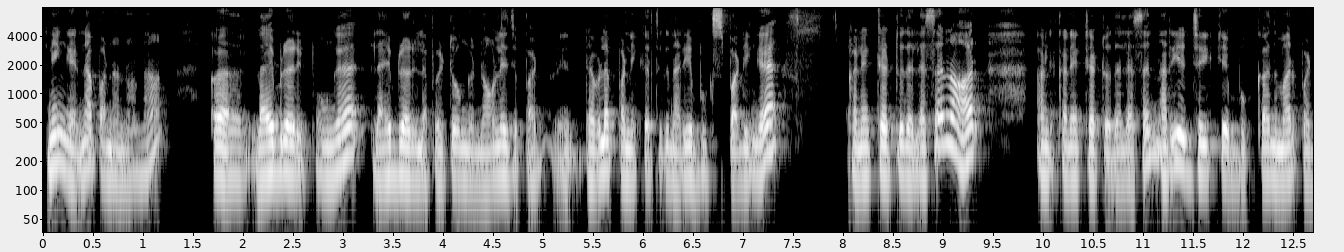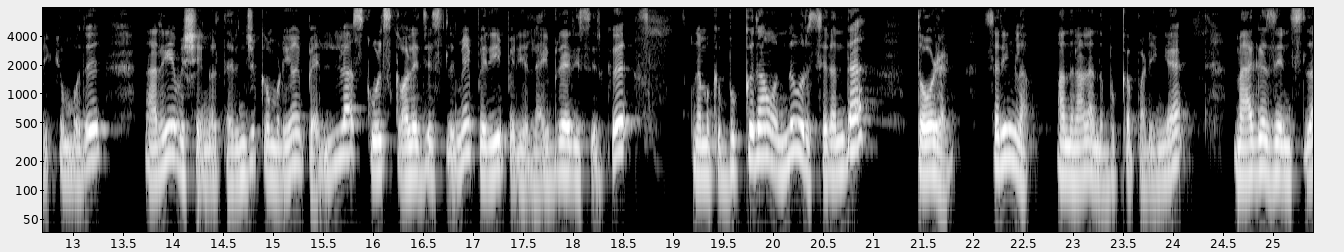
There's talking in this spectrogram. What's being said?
நீங்கள் என்ன பண்ணணுன்னா லைப்ரரி போங்க. லைப்ரரியில் போய்ட்டு உங்கள் நாலேஜை பட் டெவலப் பண்ணிக்கிறதுக்கு நிறைய புக்ஸ் படிங்க. Connected to the lesson or and connected to the lesson நிறைய ஜிகே புக் அந்த மாதிரி படிக்கும்போது நிறைய விஷயங்கள் தெரிஞ்சுக்க முடியும். இப்போ எல்லா ஸ்கூல்ஸ் காலேஜஸ்லையுமே பெரிய பெரிய லைப்ரரிஸ் இருக்குது நமக்கு புக்கு தான் வந்து ஒரு சிறந்த தோழன். சரிங்களா? அதனால் அந்த புக்கை படிங்க. மேகசின்ஸில்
